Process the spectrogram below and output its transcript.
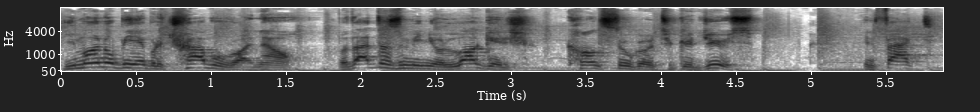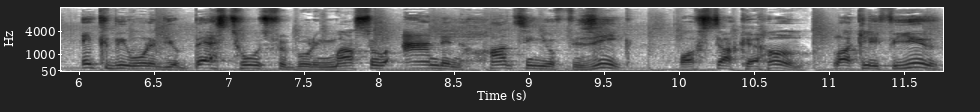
You might not be able to travel right now, but that doesn't mean your luggage can't still go to good use. In fact, it could be one of your best tools for building muscle and enhancing your physique while stuck at home. Luckily for you,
